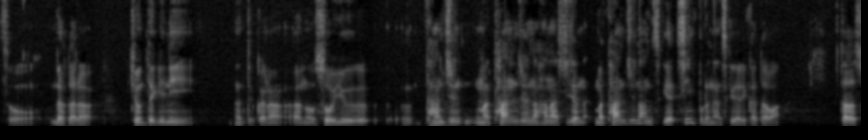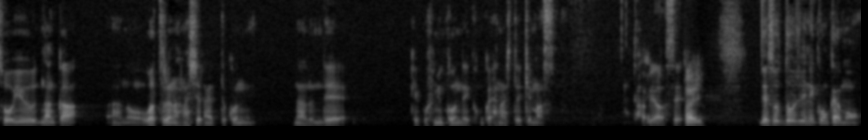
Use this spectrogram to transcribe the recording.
そう。だから基本的になんていうかなあのそういう単純まあ単純な話じゃない、まあ、単純なんですけどシンプルなんですけどやり方は。ただそういうなんかあの上っ面な話じゃないところになるんで結構踏み込んで今回話していきます。食べ合わせ、はい。でそれと同時に今回も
